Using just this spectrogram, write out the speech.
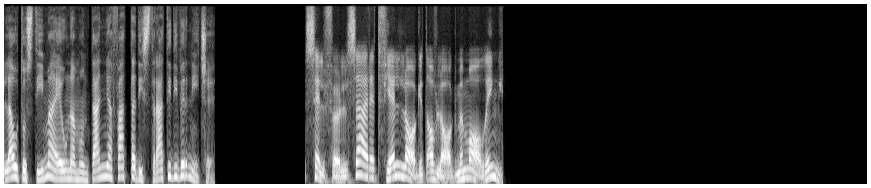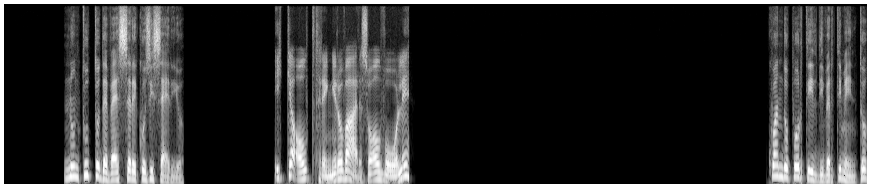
L'autostima è una montagna fatta di strati di vernice. Selvfølelse er et fjell laget av lag med maling. Non tutto deve essere così serio. Ikke alt trenger å være så alvorlig. Quando porti il divertimento,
